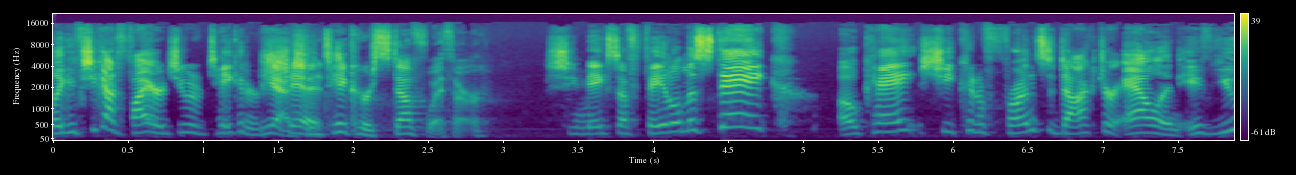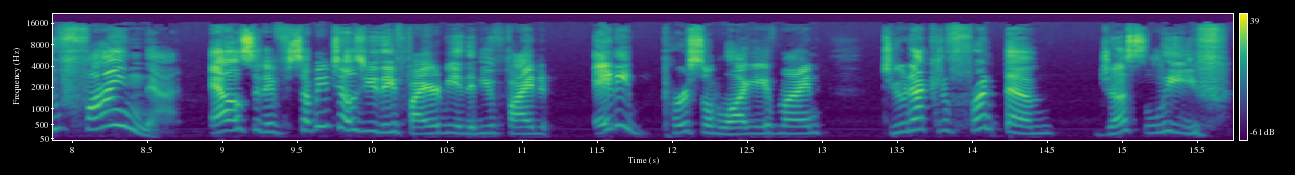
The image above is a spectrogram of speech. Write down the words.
like if she got fired, she would have taken her shit. Yeah, shit. she'd take her stuff with her. She makes a fatal mistake. Okay. She confronts Dr. Alan. If you find that, Alison, if somebody tells you they fired me and then you find any personal blogging of mine, do not confront them. Just leave.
